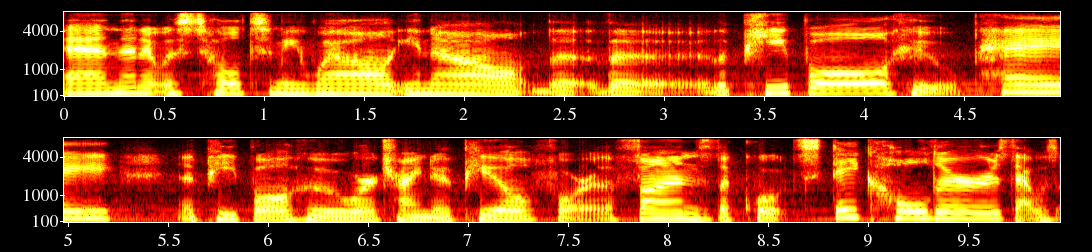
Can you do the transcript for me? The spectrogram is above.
and then it was told to me, well, you know, the the the people who pay, the people who were trying to appeal for the funds, the quote stakeholders, that was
